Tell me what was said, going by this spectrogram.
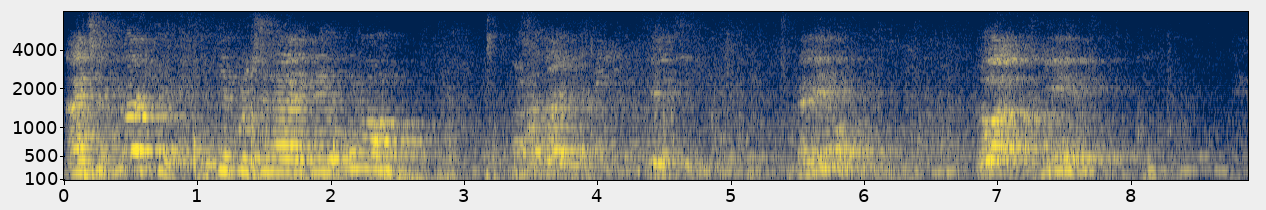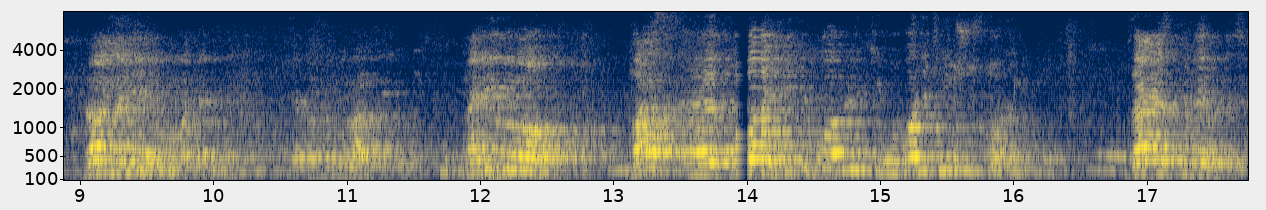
А четверті, які починають на яку ногу, нагадайте, На ліву ногу. Вас е, двоє підхоплюють і виводять в іншу сторону. Зараз подивитися.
